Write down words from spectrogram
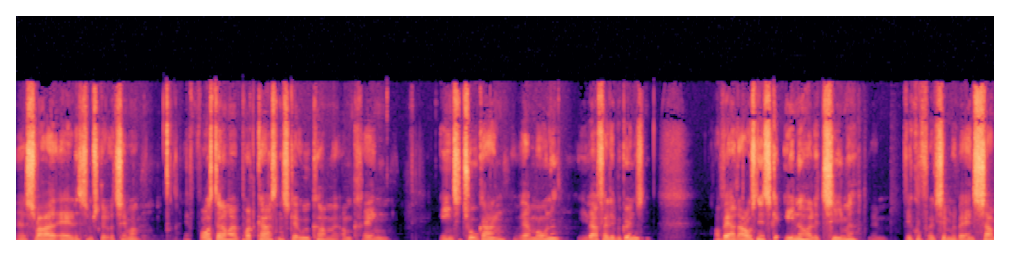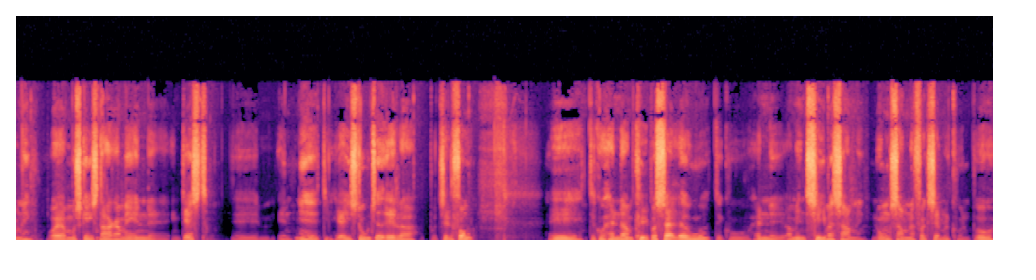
øh, svaret alle, som skriver til mig. Jeg forestiller mig, at podcasten skal udkomme omkring 1-2 gange hver måned, i hvert fald i begyndelsen. Og hvert afsnit skal indeholde et tema. Øhm, det kunne for eksempel være en samling, hvor jeg måske snakker med en, øh, en gæst, øh, enten øh, her i studiet eller på telefon. Øh, det kunne handle om køb og salg af uger. Det kunne handle øh, om en temasamling. Nogle samler for eksempel kun på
